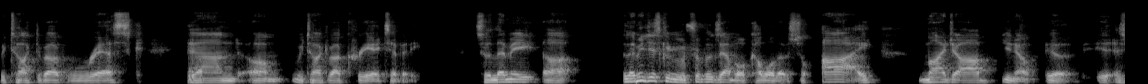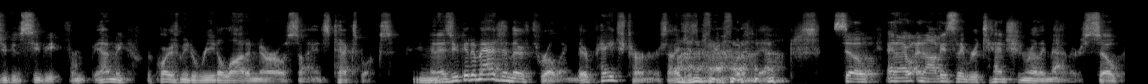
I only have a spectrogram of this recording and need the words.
We talked about risk, yep. and um, we talked about creativity. So let me uh, let me just give you a triple example, a couple of those. So I my job, you know, uh, as you can see from behind me, requires me to read a lot of neuroscience textbooks. Mm. And as you can imagine, they're thrilling. They're page turners. I just can't put them down. So, and I, and obviously retention really matters. So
